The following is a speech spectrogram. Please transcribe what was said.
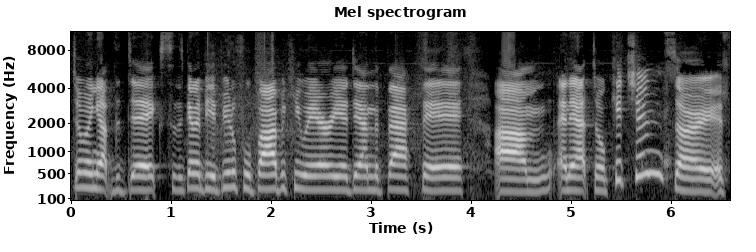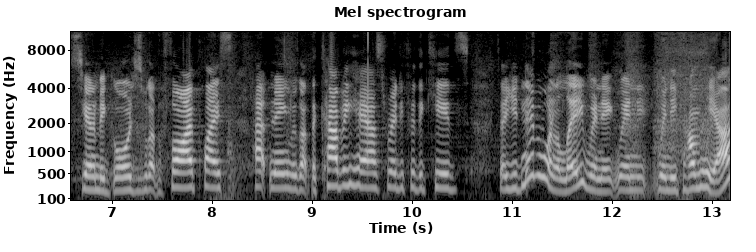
doing up the decks. So there's going to be a beautiful barbecue area down the back there, um, an outdoor kitchen. So it's going to be gorgeous. We've got the fireplace happening. We've got the cubby house ready for the kids. So you'd never want to leave when you, when you, when you come here.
